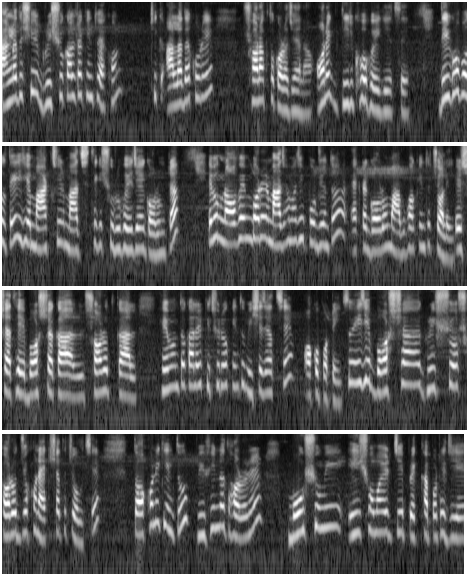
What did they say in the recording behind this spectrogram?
বাংলাদেশের গ্রীষ্মকালটা কিন্তু এখন ঠিক আলাদা করে শনাক্ত করা যায় না। অনেক দীর্ঘ হয়ে গিয়েছে। দীর্ঘ বলতে যে মার্চের মাঝ থেকে শুরু হয়ে যায় গরমটা এবং নভেম্বরের মাঝামাঝি পর্যন্ত একটা গরম আবহাওয়া কিন্তু চলে। এর সাথে বর্ষাকাল, শরৎকাল হেমন্তকালের কিছুটাও কিন্তু মিশে যাচ্ছে অকপটেই। তো এই যে বর্ষা, গ্রীষ্ম, শরৎ যখন একসাথে চলছে, তখনই কিন্তু বিভিন্ন ধরনের মৌসুমি এই সময়ের যে প্রেক্ষাপটে যে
